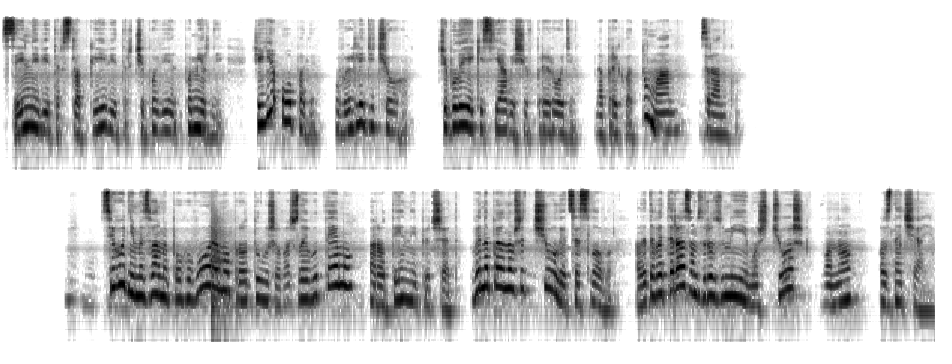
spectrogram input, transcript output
сильний вітер, слабкий вітер, чи помірний. Чи є опади, у вигляді чого? Чи були якісь явища в природі, наприклад, туман зранку? Сьогодні ми з вами поговоримо про дуже важливу тему родинний бюджет. Ви, напевно, вже чули це слово, але давайте разом зрозуміємо, що ж воно означає.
